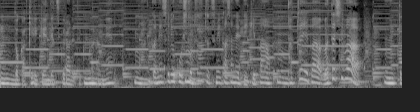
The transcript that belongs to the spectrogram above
うんとか経験で作られていくからね、うん。なんかねそれをこう一つずつ積み重ねていけば、うん。例えば私はうんと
